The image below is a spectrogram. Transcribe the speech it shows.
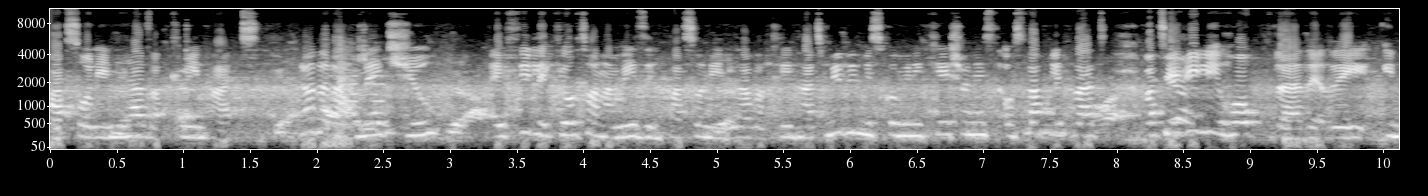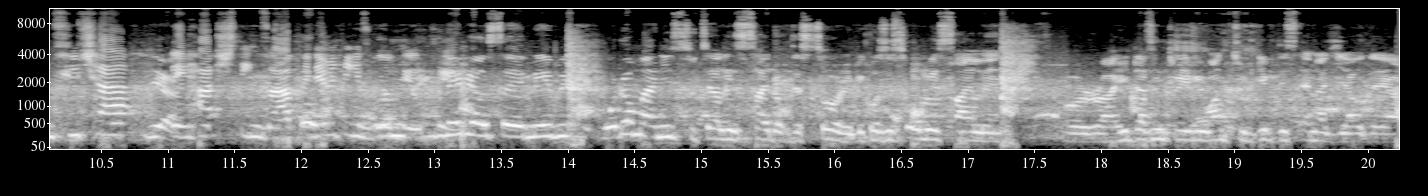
person and he has a clean heart. Now that I've met you. I feel like you're also an amazing person and you have a clean heart. Maybe miscommunication is, or stuff like that, but I really hope that they, in future they hash things up and everything is going to be okay. Maybe I'll say maybe Wodoma needs to tell his side of the story because he's always silent or uh, he doesn't maybe want to give this energy out there.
